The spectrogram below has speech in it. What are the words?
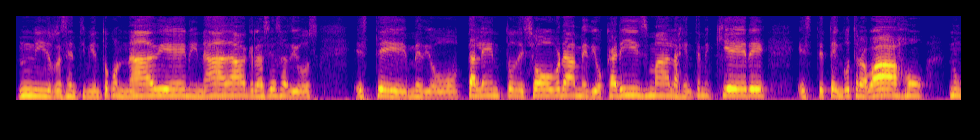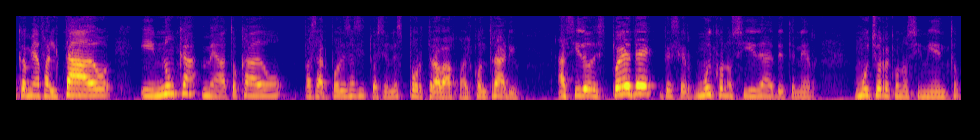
ni resentimiento con nadie ni nada. Gracias a Dios, este, me dio talento de sobra, me dio carisma, la gente me quiere, este, tengo trabajo, nunca me ha faltado y nunca me ha tocado pasar por esas situaciones por trabajo. Al contrario, ha sido después de, de ser muy conocida, de tener mucho reconocimiento,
